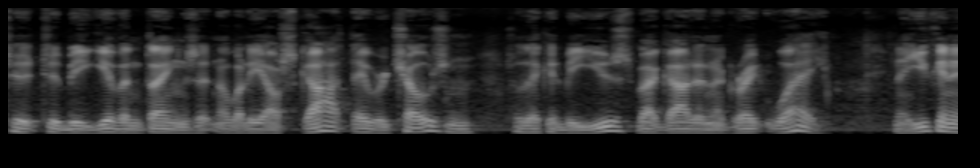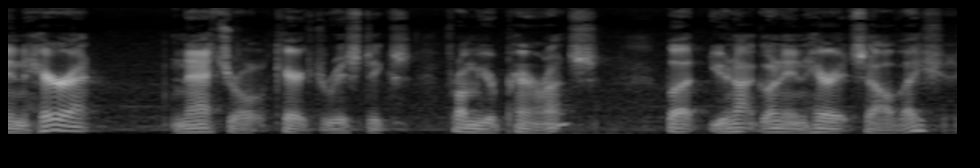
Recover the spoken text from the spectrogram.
to, to be given things that nobody else got. They were chosen so they could be used by God in a great way. Now, you can inherit natural characteristics from your parents, but you're not going to inherit salvation.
